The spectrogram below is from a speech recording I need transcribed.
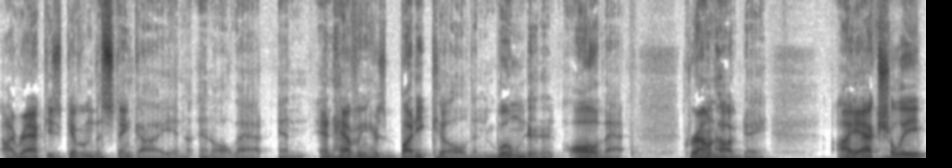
Iraqis give him the stink eye and, and all that, and, and having his buddy killed and wounded and all of that. Groundhog Day. I actually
